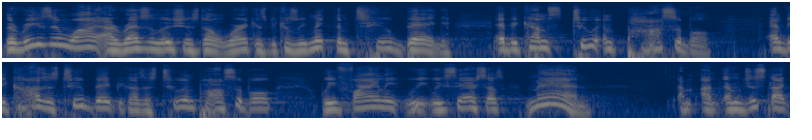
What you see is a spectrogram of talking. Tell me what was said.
The reason why our resolutions don't work is because we make them too big. It becomes too impossible. And because it's too big, because it's too impossible, we finally we, we say ourselves, man, I'm, I'm just not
